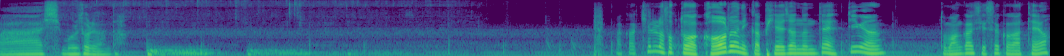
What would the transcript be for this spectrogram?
아씨 물 소리 난다. 아까 킬러 속도가 걸으니까 피해졌는데 뛰면 도망갈 수 있을 것 같아요.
